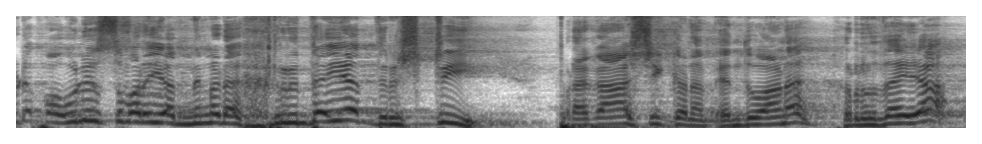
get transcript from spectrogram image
ഇവിടെ പൗലൂസ് പറയാം നിങ്ങളുടെ ഹൃദയ ദൃഷ്ടി പ്രകാശിക്കണം. എന്തുവാണ്? ഹൃദയ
